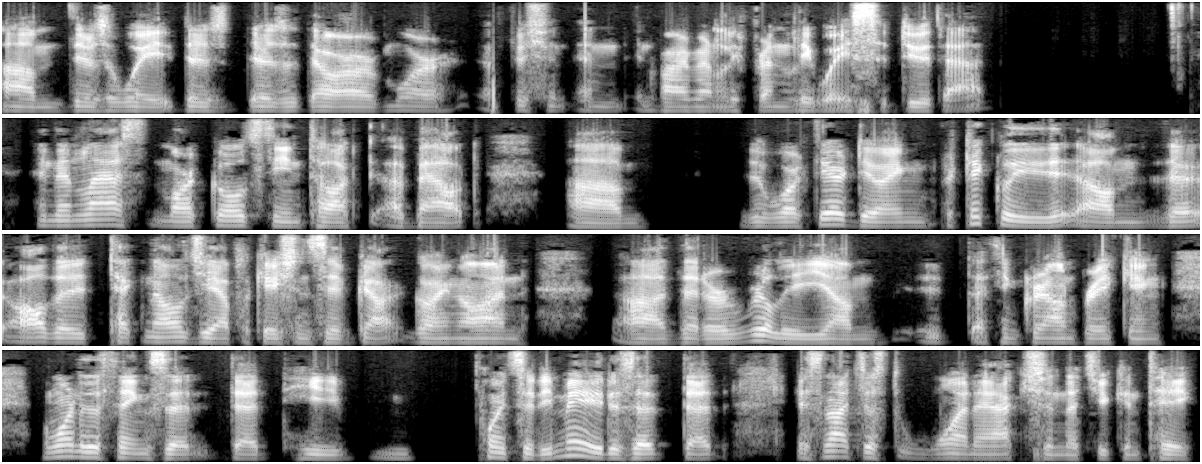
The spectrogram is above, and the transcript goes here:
Um, there's a way, there's, there's, there are more efficient and environmentally friendly ways to do that. And then last, Mark Goldstein talked about um, the work they're doing, particularly um, the, all the technology applications they've got going on uh, that are really, um, I think, groundbreaking. And one of the things that that he points that he made is that that it's not just one action that you can take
